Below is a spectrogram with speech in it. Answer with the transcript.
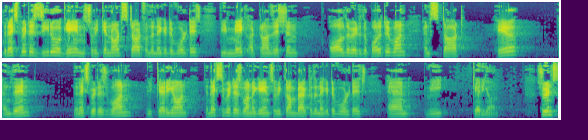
The next bit is 0 again, so we cannot start from the negative voltage. We make a transition all the way to the positive one and start here. And then the next bit is 1. We carry on. The next bit is 1 again, so we come back to the negative voltage and we carry on. Students,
